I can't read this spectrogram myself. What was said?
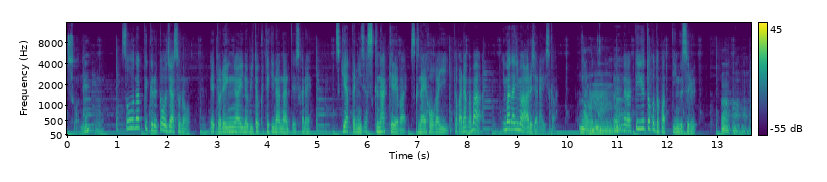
そうね。そうなってくるとじゃあその、えっと、恋愛の美徳的ななんていうんですかね付き合った人数が少なければ少ない方がいいとかなんかまあいまだにまああるじゃないですか、なるほどなるほど。だからっていうとことバッティングするうんうんうん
